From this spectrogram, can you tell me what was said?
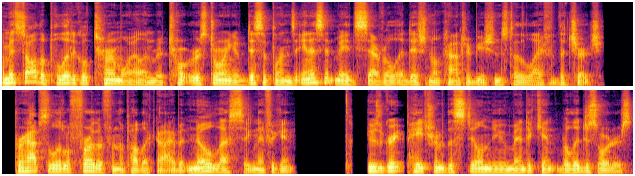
Amidst all the political turmoil and restoring of disciplines, Innocent made several additional contributions to the life of the church, perhaps a little further from the public eye, but no less significant. He was a great patron of the still new mendicant religious orders,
